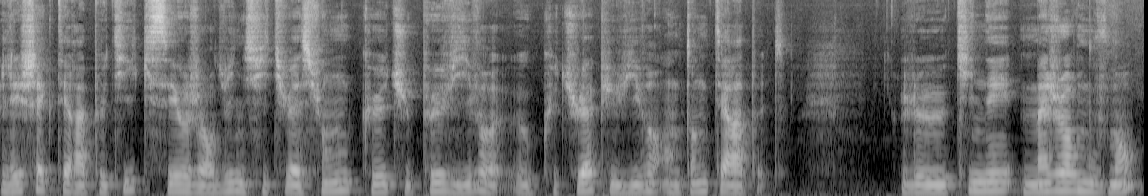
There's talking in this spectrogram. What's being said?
L'échec thérapeutique, c'est aujourd'hui une situation que tu peux vivre que tu as pu vivre en tant que thérapeute. Le kiné Major Mouvement,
